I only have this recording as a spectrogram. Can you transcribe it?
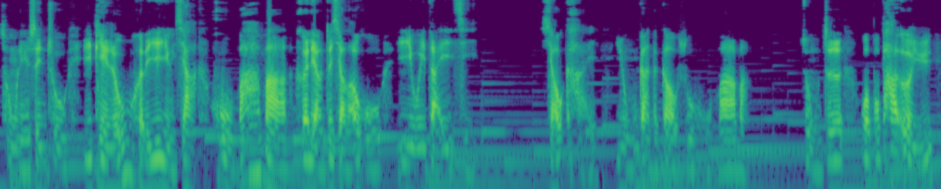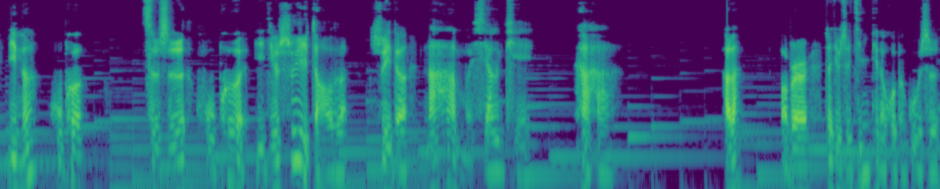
丛林深处，一片柔和的阴影下，虎妈妈和两只小老虎依偎在一起。小凯勇敢的告诉虎妈妈：“总之，我不怕鳄鱼，你呢，琥珀？”此时，琥珀已经睡着了，睡得。那么香甜，哈哈！好了，宝贝儿，这就是今天的绘本故事。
